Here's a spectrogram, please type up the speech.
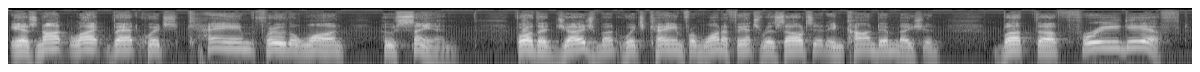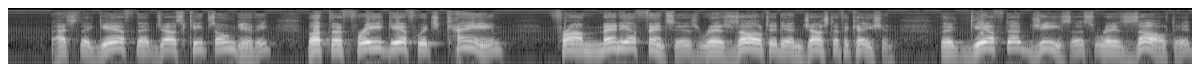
is not like that which came through the one who sinned. For the judgment which came from one offense resulted in condemnation. But the free gift, that's the gift that just keeps on giving, but the free gift which came from many offenses resulted in justification. The gift of Jesus resulted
